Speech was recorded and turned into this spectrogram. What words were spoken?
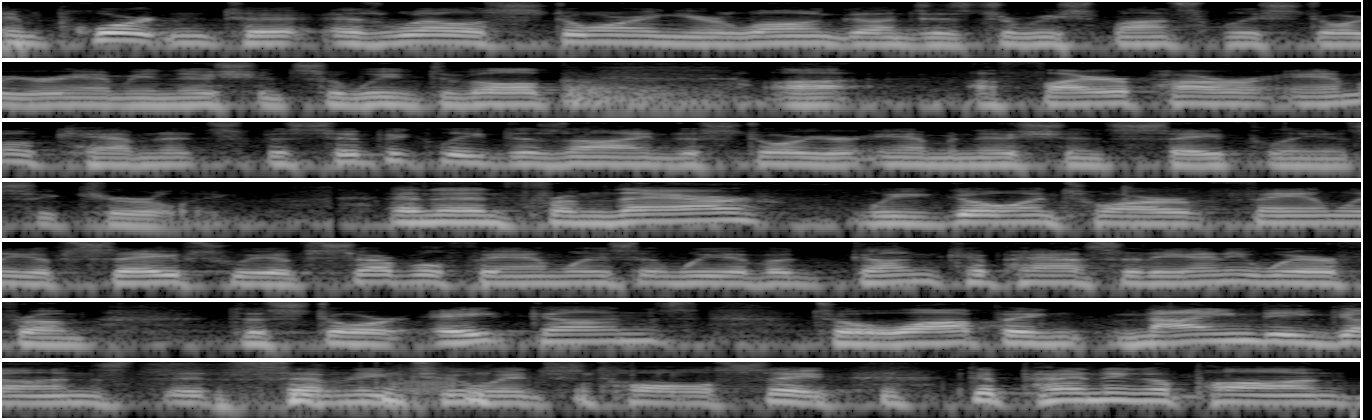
important to, as well as storing your long guns, is to responsibly store your ammunition. So we've developed uh, a firepower ammo cabinet specifically designed to store your ammunition safely and securely. And then from there, we go into our family of safes. We have several families, and we have a gun capacity anywhere from to store eight guns to a whopping 90 guns that's 72 inch tall safe, depending upon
